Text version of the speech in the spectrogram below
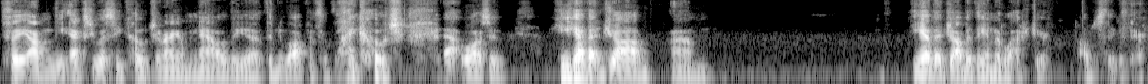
say I'm the ex USC coach and I am now the uh, the new offensive line coach at Wazoo. He had that job. Um, he had that job at the end of last year. I'll just leave it there.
